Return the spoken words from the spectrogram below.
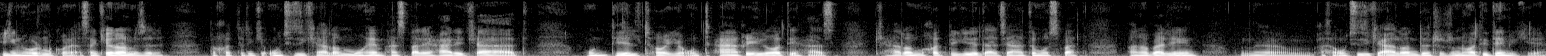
ایگنور می‌کنه اصلا کنار می‌ذاره. به خاطر اینکه اون چیزی که الان مهم هست برای حرکت اون دلتا یا اون تغییراتی هست که الان می‌خواد بگیره در جهت مثبت. بنابراین اصلا اون چیزی که الان داره رو نادیده می‌گیره.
